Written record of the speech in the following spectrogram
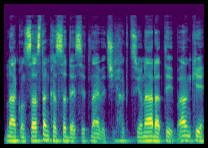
Nakon sastanka sa deset najvećih akcionara te banke,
